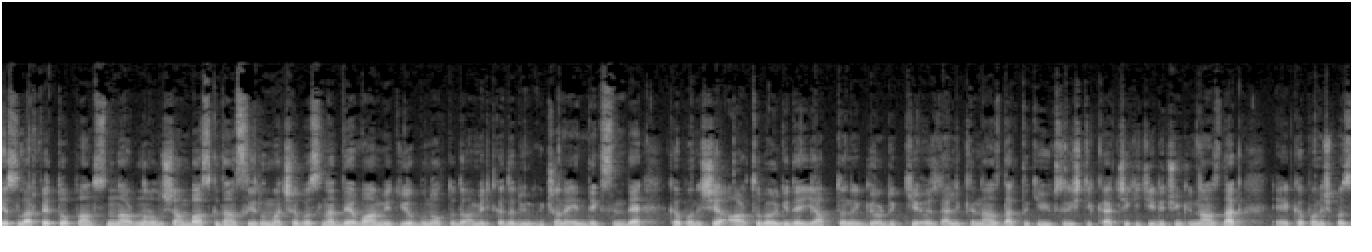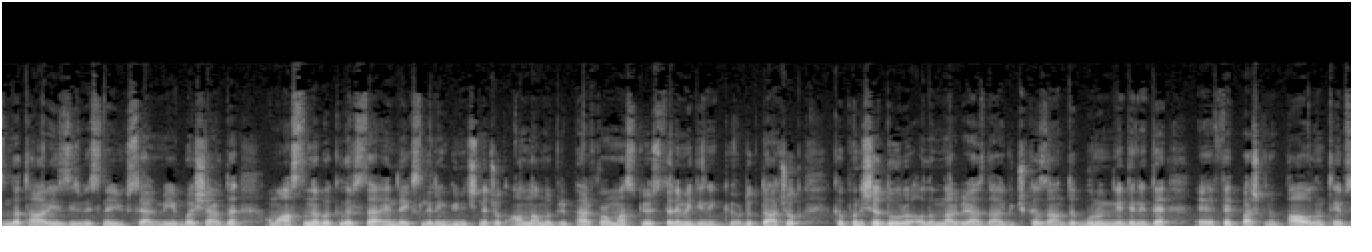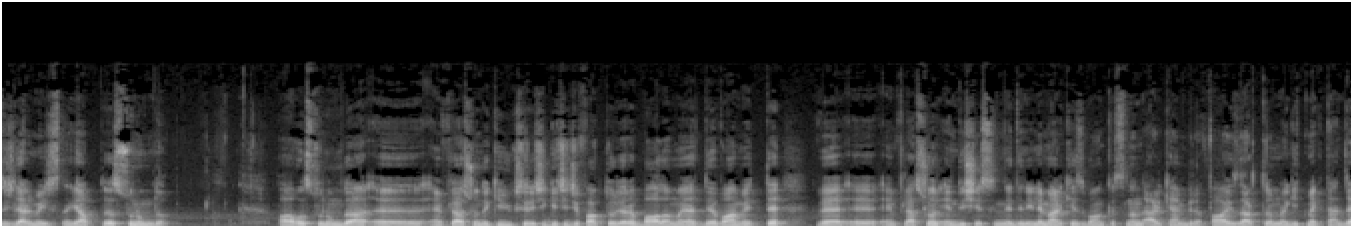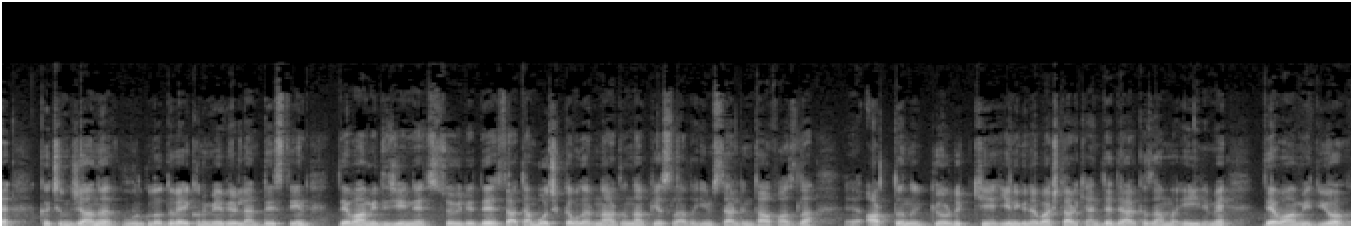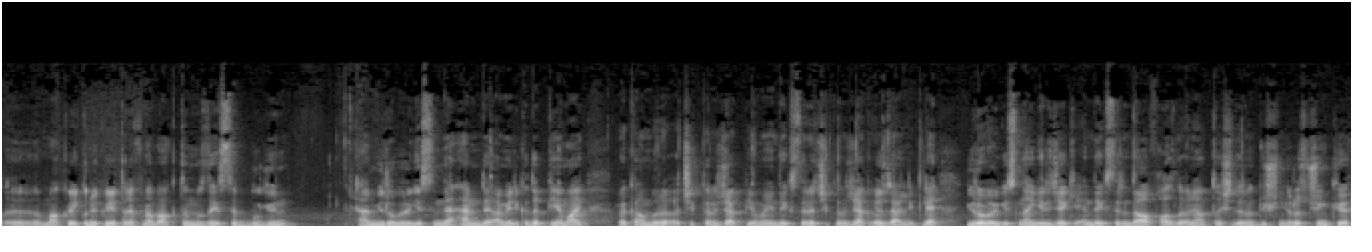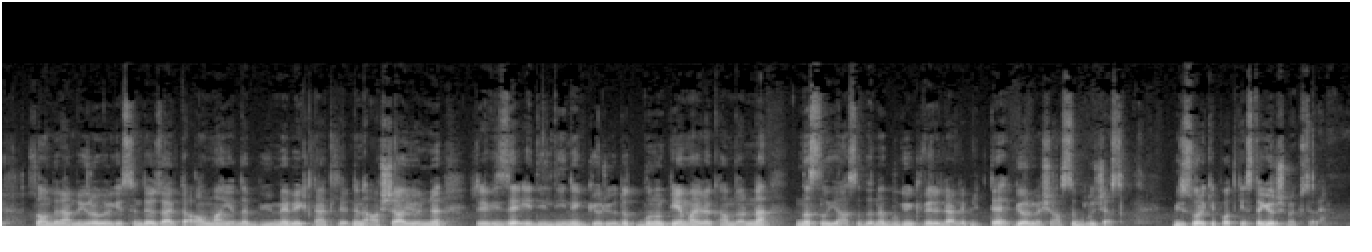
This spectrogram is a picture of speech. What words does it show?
Piyasalar FED toplantısının ardından oluşan baskıdan sıyrılma çabasına devam ediyor. Bu noktada Amerika'da dün 3 ana endeksinde kapanışı artı bölgede yaptığını gördük ki özellikle Nasdaq'taki yükseliş dikkat çekiciydi. Çünkü Nasdaq e, kapanış bazında tarihi zirvesine yükselmeyi başardı. Ama aslına bakılırsa endekslerin gün içinde çok anlamlı bir performans gösteremediğini gördük. Daha çok kapanışa doğru alımlar biraz daha güç kazandı. Bunun nedeni de e, FED Başkanı Powell'ın Temsilciler Meclisi'ne yaptığı sunumdu. Powell sunumda e, enflasyondaki yükselişi geçici faktörlere bağlamaya devam etti ve e, enflasyon endişesi nedeniyle Merkez Bankası'nın erken bir faiz arttırımına gitmekten de kaçınacağını vurguladı ve ekonomiye verilen desteğin devam edeceğini söyledi. Zaten bu açıklamaların ardından piyasalarda iyimserliğin daha fazla e, arttığını gördük ki yeni güne başlarken de değer kazanma eğilimi devam ediyor. E, makroekonomik veri tarafına baktığımızda ise bugün hem Euro bölgesinde hem de Amerika'da PMI rakamları açıklanacak, PMI endeksleri açıklanacak. Özellikle Euro bölgesinden gelecek endekslerin daha fazla önem taşıdığını düşünüyoruz. Çünkü son dönemde Euro bölgesinde özellikle Almanya'da büyüme beklentilerinin aşağı yönlü revize edildiğini görüyorduk. Bunun PMI rakamlarına nasıl yansıdığını bugünkü verilerle birlikte görme şansı bulacağız. Bir sonraki podcast'te görüşmek üzere.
